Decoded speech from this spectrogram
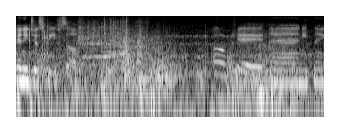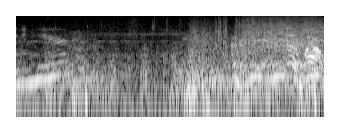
And he just beefs up. Okay, anything in here? Oh, wow.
